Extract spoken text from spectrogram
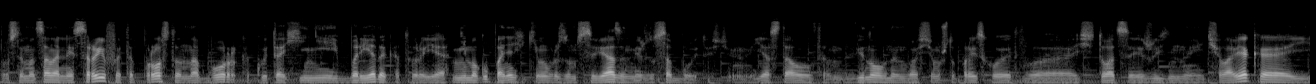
просто эмоциональный срыв, это просто набор какой-то ахинеи бреда, который я не могу понять, каким образом связан между собой. То есть я стал там виновным во всем, что происходит в ситуации жизненной человека, и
